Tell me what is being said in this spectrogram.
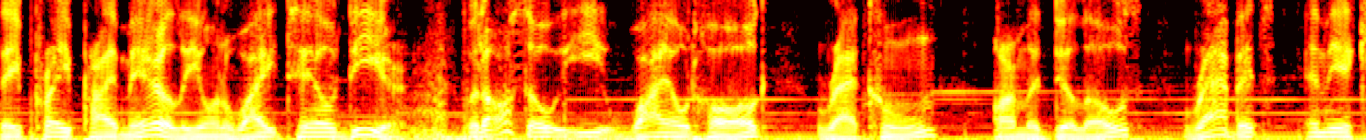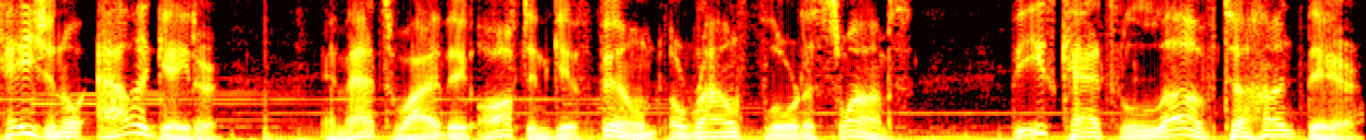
They prey primarily on white-tailed deer, but also eat wild hog, raccoon, armadillos, rabbits, and the occasional alligator. And that's why they often get filmed around Florida swamps. These cats love to hunt there.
